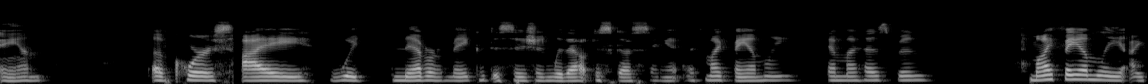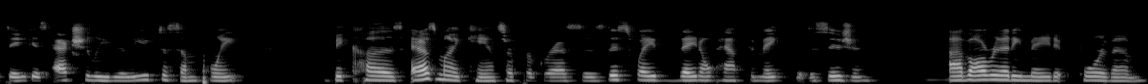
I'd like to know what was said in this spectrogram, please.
And of course, I would never make a decision without discussing it with my family and my husband. My family, I think, is actually relieved to some point because as my cancer progresses, this way they don't have to make the decision. I've already made it for them.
